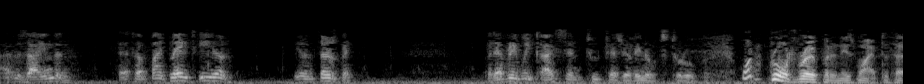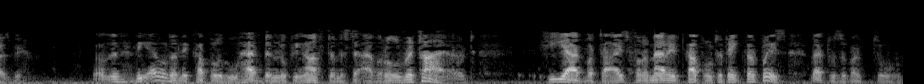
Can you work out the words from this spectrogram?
I resigned and set up my plate here, here in Thursby. But every week I sent two treasury notes to Roper. What brought Roper and his wife to Thursby? Well, the, the elderly couple who had been looking after Mr. Averill retired. He advertised for a married couple to take their place. That was about oh,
